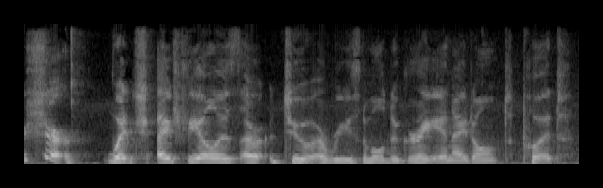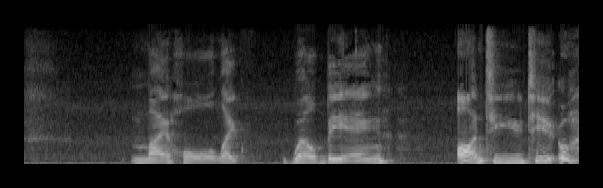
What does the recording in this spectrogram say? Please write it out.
Sure. Which I feel is a, to a reasonable degree, and I don't put my whole like well-being onto you too.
